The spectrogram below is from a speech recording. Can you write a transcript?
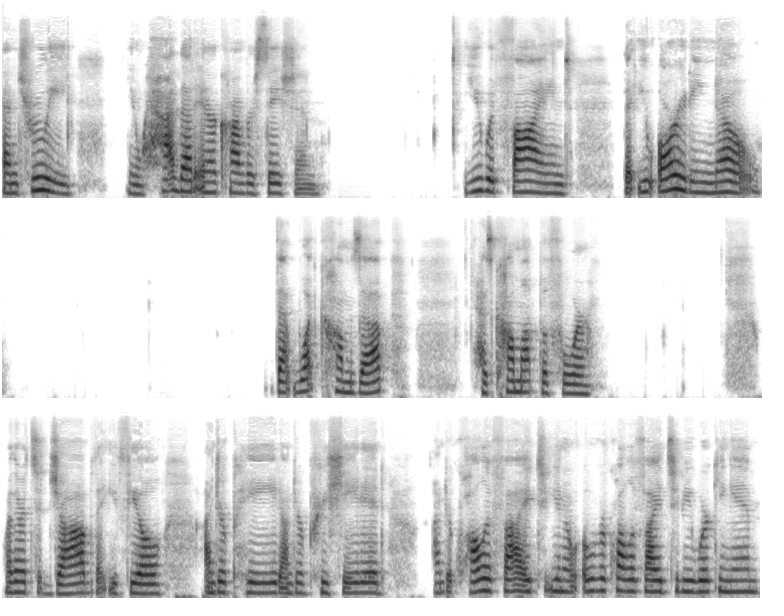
and truly, you know, had that inner conversation, you would find that you already know that what comes up has come up before. Whether it's a job that you feel underpaid, underappreciated, underqualified, you know, overqualified to be working in,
